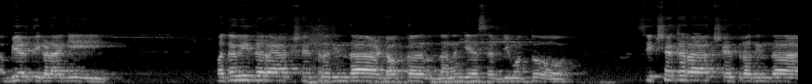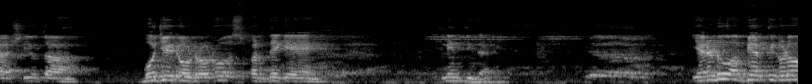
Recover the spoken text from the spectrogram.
ಅಭ್ಯರ್ಥಿಗಳಾಗಿ ಪದವೀಧರ ಕ್ಷೇತ್ರದಿಂದ ಡಾಕ್ಟರ್ ಧನಂಜಯ ಸರ್ಜಿ ಮತ್ತು ಶಿಕ್ಷಕರ ಕ್ಷೇತ್ರದಿಂದ ಶ್ರೀಯುತ ಭೋಜೇಗೌಡರವರು ಸ್ಪರ್ಧೆಗೆ ನಿಂತಿದ್ದಾರೆ. ಎರಡೂ ಅಭ್ಯರ್ಥಿಗಳು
